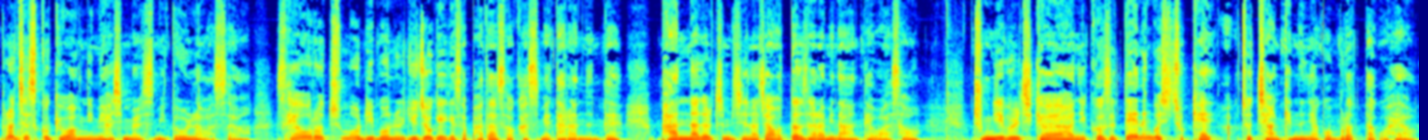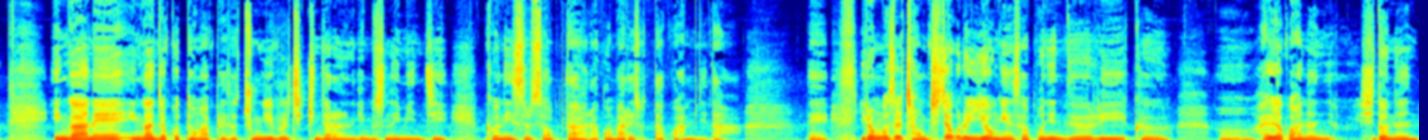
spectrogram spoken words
프란체스코 교황님이 하신 말씀이 떠올라왔어요. 세월호 추모 리본을 유족에게서 받아서 가슴에 달았는데 반나절쯤 지나자 어떤 사람이 나한테 와서 중립을 지켜야 하니 그것을 떼는 것이 좋게, 좋지 않겠느냐고 물었다고 해요. 인간의 인간적 고통 앞에서 중립을 지킨다라는 게 무슨 의미인지 그건 있을 수 없다라고 말해줬다고 합니다. 네. 이런 것을 정치적으로 이용해서 본인들이 그, 어, 하려고 하는 시도는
